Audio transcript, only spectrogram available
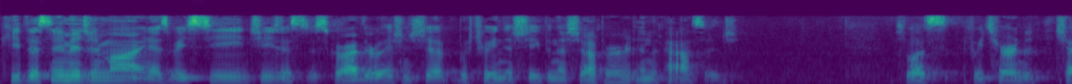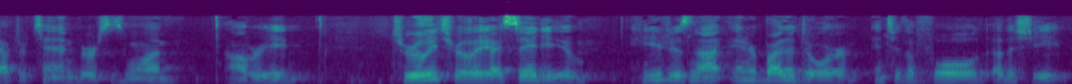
Keep this image in mind as we see Jesus describe the relationship between the sheep and the shepherd in the passage. So let's, if we turn to chapter 10, verses 1, I'll read. Truly, truly, I say to you, he who does not enter by the door into the fold of the sheep,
